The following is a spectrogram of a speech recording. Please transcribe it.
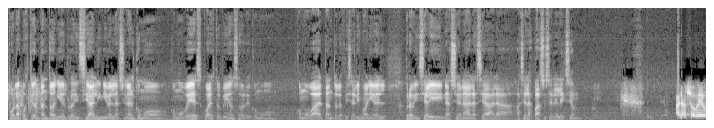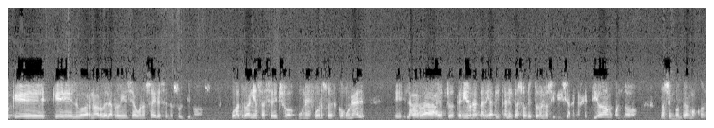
por la cuestión tanto a nivel provincial y nivel nacional, como cómo ves? ¿Cuál es tu opinión sobre cómo, cómo va tanto el oficialismo a nivel provincial y nacional hacia, la, hacia las pasos, hacia la elección? Bueno, yo veo que, el gobernador de la provincia de Buenos Aires en los últimos cuatro años ha hecho un esfuerzo descomunal. Eh, la verdad, ha hecho, tenido una tarea titánica, sobre todo en los inicios de la gestión, cuando nos encontramos con,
